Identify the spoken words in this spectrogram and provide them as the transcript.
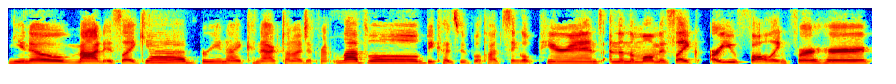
you know, Matt is like, Yeah, Bri and I connect on a different level because we both had single parents. And then the mom is like, Are you falling for her?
